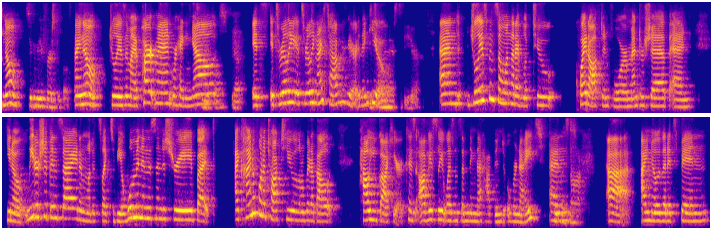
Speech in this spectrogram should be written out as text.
No. So it can be a first for both. I know. Julia's in my apartment. We're hanging out. Yeah. It's it's really it's really nice to have you here. Thank it's you. Really nice to be here. And Julia's been someone that I've looked to quite often for mentorship and you know leadership insight and what it's like to be a woman in this industry. But I kind of want to talk to you a little bit about how you got here because obviously it wasn't something that happened overnight and uh, i know that it's been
